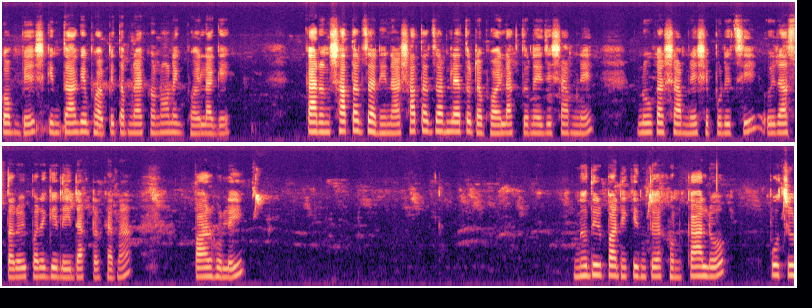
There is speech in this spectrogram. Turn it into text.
কম বেশ, কিন্তু আগে ভয় পেতাম না, এখন অনেক ভয় লাগে। কারণ সাঁতার জানি না, সাঁতার জানলে এতটা ভয় লাগতো না, এই যে সামনে, নৌকার সামনে এসে পড়েছি, ওই রাস্তার ওই পারে গেলেই ডাক্তারখানা পার হলেই। নদীর পানি কিন্তু এখন কালো প্রচুর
